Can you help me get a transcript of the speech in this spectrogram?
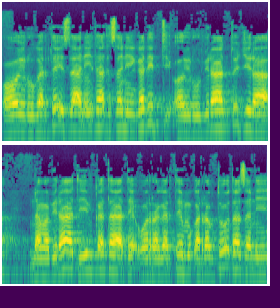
ooyiruu gartee isaanii taate sanii gaditti ooyiruu biraattu jira nama biraatiif kataate warra gartee muqarrabtoota sanii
